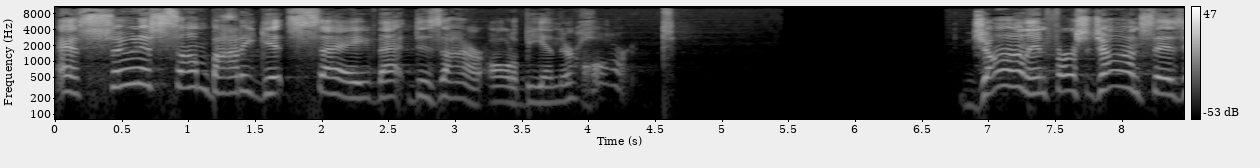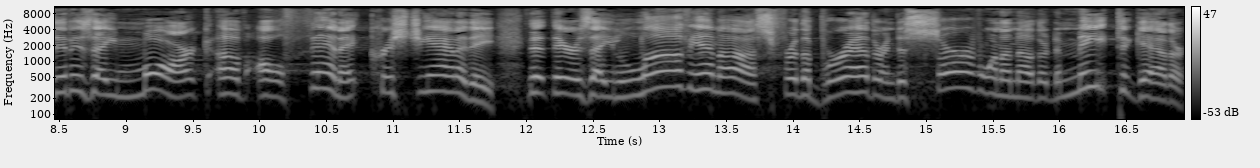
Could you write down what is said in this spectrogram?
As soon as somebody gets saved, that desire ought to be in their heart. John in 1 John says it is a mark of authentic Christianity that there is a love in us for the brethren to serve one another, to meet together,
